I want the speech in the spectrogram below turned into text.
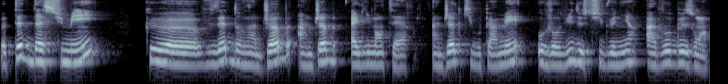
bah, peut-être d'assumer que euh, vous êtes dans un job, un job alimentaire, un job qui vous permet aujourd'hui de subvenir à vos besoins.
